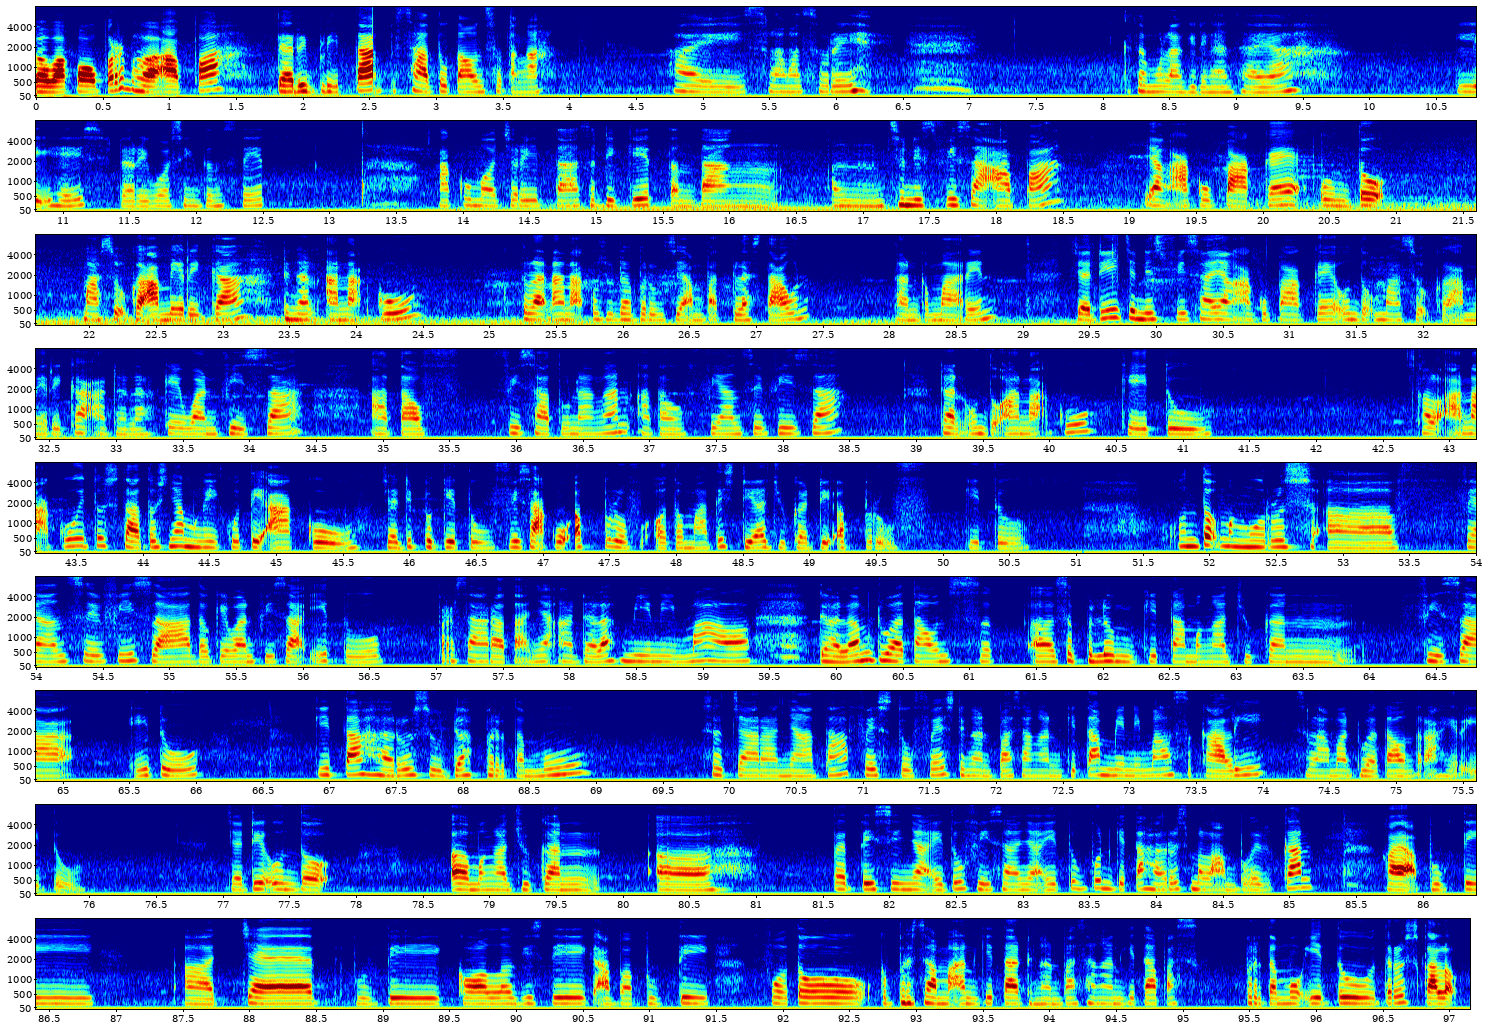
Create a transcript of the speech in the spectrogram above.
bawa koper bawa apa dari Blitar satu tahun setengah. Hai selamat sore. Ketemu lagi dengan saya Lily Hayes dari Washington State. Aku mau cerita sedikit tentang um, jenis visa apa yang aku pakai untuk masuk ke Amerika dengan anakku. Kebetulan anakku sudah berusia 14 tahun tahun kemarin jadi jenis visa yang aku pakai untuk masuk ke Amerika adalah K1 visa atau visa tunangan atau fiancé visa. Dan untuk anakku K2 kalau anakku itu statusnya mengikuti aku. Jadi begitu visaku approve otomatis dia juga di approve gitu. Untuk mengurus uh, fiancé visa atau kewan visa itu persyaratannya adalah minimal dalam dua tahun se uh, sebelum kita mengajukan visa itu kita harus sudah bertemu secara nyata face to face dengan pasangan kita minimal sekali selama dua tahun terakhir itu. Jadi untuk uh, mengajukan uh, petisinya itu visanya itu pun kita harus melampirkan kayak bukti uh, chat, bukti call logistik, apa bukti foto kebersamaan kita dengan pasangan kita pas bertemu itu. Terus kalau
